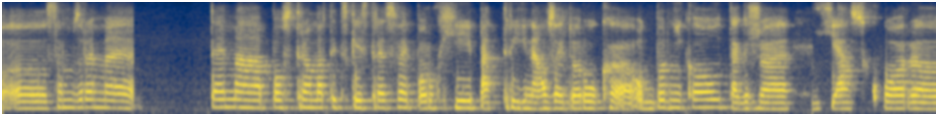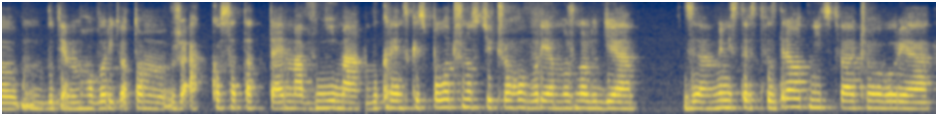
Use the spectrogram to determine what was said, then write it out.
uh, samozrejme Téma posttraumatickej stresovej poruchy patrí naozaj do rúk e, odborníkov, takže ja skôr e, budem hovoriť o tom, že ako sa tá téma vníma v ukrajinskej spoločnosti, čo hovoria možno ľudia z ministerstva zdravotníctva, čo hovoria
